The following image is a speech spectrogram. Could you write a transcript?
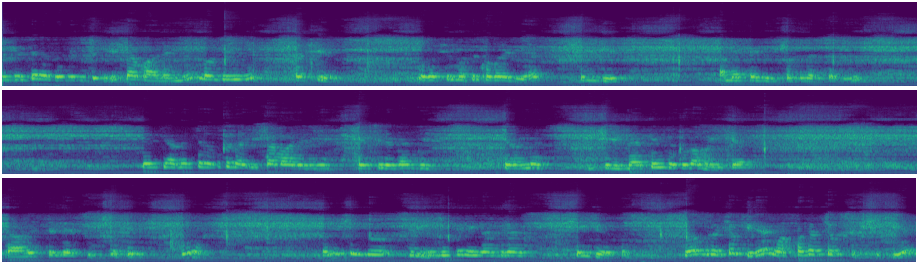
İngiltere bütün İslam aleminin mozaini taşıyor. Ulaşılması kolay bir yer. Şimdi. Amerika gibi çok uzakta değil. Belki Amerika'da bu kadar İslam alemini temsil eden bir canlı şey, merkezi de bulamayız ya. Dağınıktır belki. Çok değil mi? Onun için bu İngiltere'yi ben biraz şey gördüm. Londra çok güzel fakat çok sıkışık bir yer.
